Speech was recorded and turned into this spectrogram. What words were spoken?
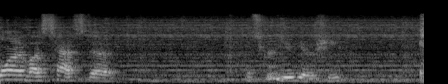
one of us has to... Well, screw you, Yoshi.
